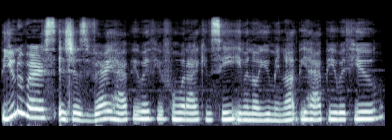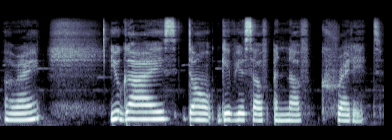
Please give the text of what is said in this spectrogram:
The universe is just very happy with you from what I can see, even though you may not be happy with you. All right. You guys don't give yourself enough credit.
